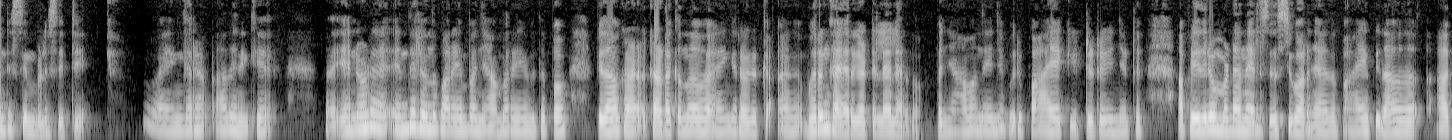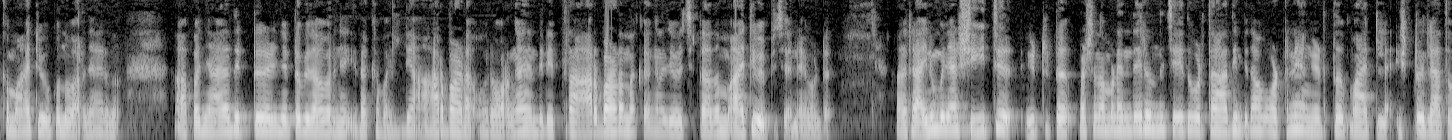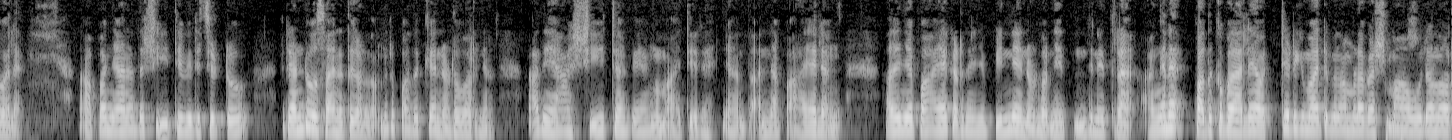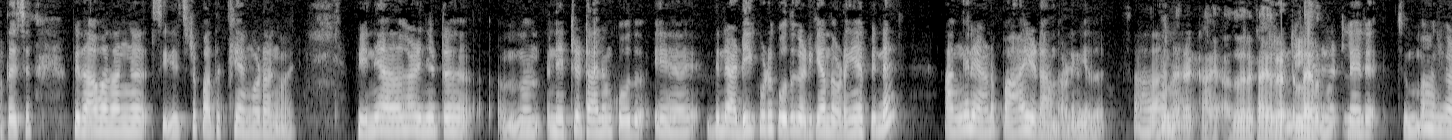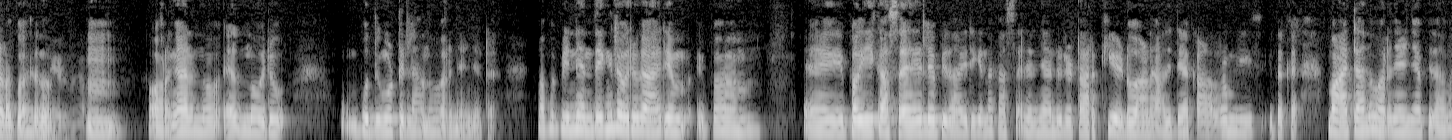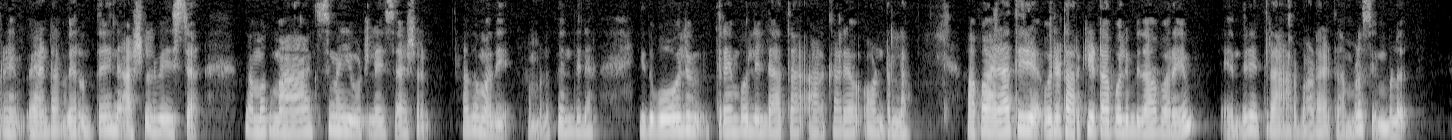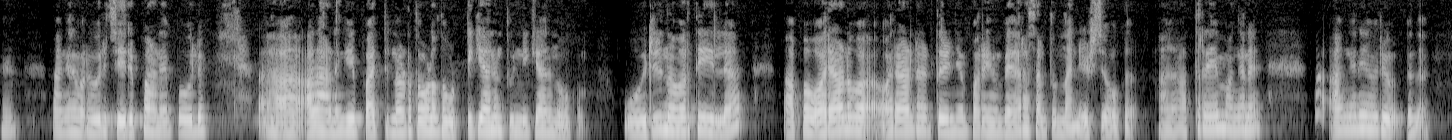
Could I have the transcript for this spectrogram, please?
എന്റെ സിംപ്ലിസിറ്റി ഭയങ്കര അതെനിക്ക് എന്നോട് എന്തെങ്കിലും ഒന്ന് പറയുമ്പോൾ ഞാൻ പറയും ഇതിപ്പോൾ പിതാവ് കിടക്കുന്നത് ഭയങ്കര ഒരു വെറും കയറ് കെട്ടിലായിരുന്നു അപ്പം ഞാൻ വന്നു കഴിഞ്ഞപ്പോൾ ഒരു പായൊക്കെ ഇട്ടിട്ട് കഴിഞ്ഞിട്ട് അപ്പോൾ ഇതിനു മുമ്പ് എൽ സിസ്റ്റ് പറഞ്ഞായിരുന്നു പായ പിതാവ് ആക്കെ മാറ്റി വെക്കുമെന്ന് പറഞ്ഞായിരുന്നു. അപ്പം ഞാനത് ഇട്ട് കഴിഞ്ഞിട്ട് പിതാവ് പറഞ്ഞു ഇതൊക്കെ വലിയ ആർഭാട ഒരു ഉറങ്ങാൻ എന്തിനും ഇത്ര ആർഭാടെന്നൊക്കെ അങ്ങനെ ചോദിച്ചിട്ട് അത് മാറ്റി വെപ്പിച്ചു എന്നെ കൊണ്ട്. എന്നിട്ട് അതിന് മുമ്പ് ഞാൻ ഷീറ്റ് ഇട്ടിട്ട് പക്ഷെ നമ്മൾ എന്തെങ്കിലും ഒന്ന് ചെയ്ത് കൊടുത്താൽ ആദ്യം പിതാവ് ഉടനെ അങ്ങ് എടുത്ത് മാറ്റില്ല ഇഷ്ടമില്ലാത്ത പോലെ. അപ്പം ഞാനത് ഷീറ്റ് വിരിച്ചിട്ടു രണ്ട് ദിവസം അതിനകത്ത് കിടന്നു. എന്നിട്ട് പതുക്കെ എന്നോട് പറഞ്ഞു അതെ ആ ഷീറ്റൊക്കെ അങ്ങ് മാറ്റിയത് ഞാൻ തന്നെ പായലങ്ങ് അത് ഞാൻ പായ കിടന്നു കഴിഞ്ഞ് പിന്നെ എന്നോട് പറഞ്ഞു എന്തിന് ഇത്ര? അങ്ങനെ പതുക്കെ അല്ലെ ഒറ്റയടിക്ക് മാറ്റുമ്പോൾ നമ്മളെ വിഷമാവൂലോ എന്ന് ഓർത്തേച്ച് പിതാവ് അതങ്ങ് സ്വീകരിച്ചിട്ട് പതുക്കെ അങ്ങോട്ട് അങ്ങ് മാറ്റി. പിന്നെ അത് കഴിഞ്ഞിട്ട് നെറ്റിട്ടാലും കൊതു ഇതിന്റെ അടിയിൽ കൂടി കൊതു കടിക്കാൻ തുടങ്ങിയ പിന്നെ അങ്ങനെയാണ് പായ ഇടാൻ തുടങ്ങിയത്. സാധാരണ ചുമ്മാ അങ്ങ് കിടക്കുമായിരുന്നു. ഉറങ്ങാനൊന്നും എന്നും ഒരു ബുദ്ധിമുട്ടില്ല എന്ന് പറഞ്ഞു കഴിഞ്ഞിട്ട്. അപ്പോൾ പിന്നെ എന്തെങ്കിലും ഒരു കാര്യം ഇപ്പം ഇപ്പം ഈ കസേരയിൽ പിതാവിരിക്കുന്ന കസേരയിൽ ഞാനൊരു ടർക്കി ഇടുവാണ്. അതിന്റെ ആ കളറും ഈ ഇതൊക്കെ മാറ്റാമെന്ന് പറഞ്ഞു കഴിഞ്ഞാൽ പിതാ പറയും വേണ്ട വെറുതെ നാഷണൽ വേസ്റ്റാണ് നമുക്ക് മാക്സിമം യൂട്ടിലൈസേഷൻ. അത് മതി. നമ്മളിപ്പോൾ എന്തിനാ? ഇതുപോലും ഇത്രയും പോലും ഇല്ലാത്ത ആൾക്കാർ ഉണ്ടല്ലോ. അപ്പോൾ അതിനകത്ത് ഒരു ടർക്കി ഇട്ടാൽ പോലും പിതാവ് പറയും എന്തിനാ ഇത്ര ആർഭാടമായിട്ട് നമ്മൾ സിമ്പിൾ അങ്ങനെ പറയും ഒരു ചെരുപ്പാണെങ്കിൽ പോലും അതാണെങ്കിൽ പറ്റുന്നിടത്തോളം അത് ഒട്ടിക്കാനും തുന്നിക്കാനും നോക്കും. ഒരു നിവൃത്തിയില്ല. അപ്പോൾ ഒരാൾ ഒരാളുടെ അടുത്ത് കഴിഞ്ഞാൽ പറയും വേറെ സ്ഥലത്തൊന്ന് അന്വേഷിച്ച് നോക്ക്. അത് അത്രയും അങ്ങനെ അങ്ങനെ ഒരു ഇത്.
